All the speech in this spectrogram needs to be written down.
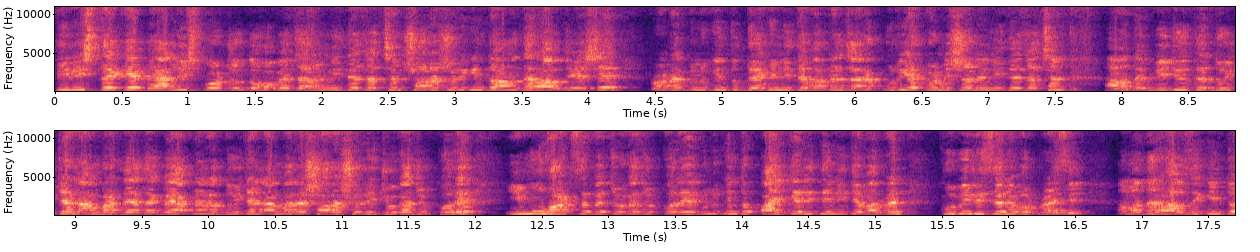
তিরিশ থেকে বিয়াল্লিশ পর্যন্ত হবে। যারা নিতে যাচ্ছেন, সরাসরি কিন্তু আমাদের হাউজে এসে প্রোডাক্টগুলো কিন্তু দেখে নিতে পারবেন। যারা কুরিয়ার কন্ডিশনে নিতে যাচ্ছেন, আমাদের ভিডিওতে দুইটা নাম্বার দেওয়া থাকবে। আপনারা দুইটা নাম্বারে সরাসরি যোগাযোগ করে, ইমো, হোয়াটসঅ্যাপে যোগাযোগ করে, এগুলো কিন্তু পাইকারিতে নিতে পারবেন খুবই রিজনেবল প্রাইসে আমাদের হাউসে কিন্তু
